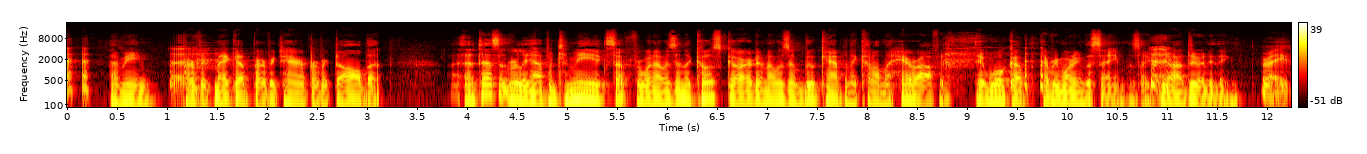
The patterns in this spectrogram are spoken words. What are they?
I mean, perfect makeup, perfect hair, perfect all, but it hasn't really happened to me except for when I was in the Coast Guard and I was in boot camp and they cut all my hair off. It, it woke up every morning the same. It's like, you don't have to do anything. Right.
